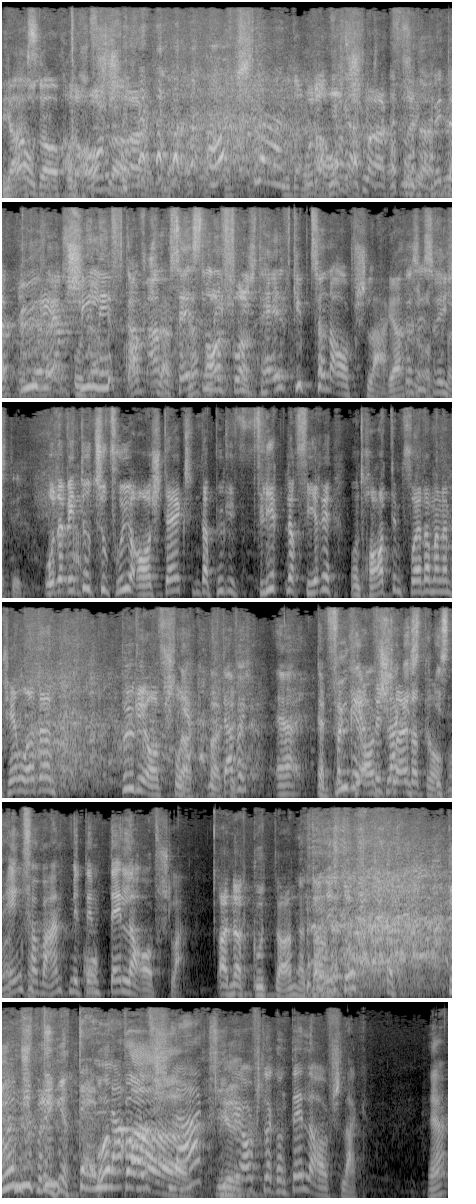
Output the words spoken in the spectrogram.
Ja, oder auch Oder Aufschlag. Aufschlag. Oder Aufschlag. vielleicht. Wenn der Bügel am Skilift, am, am Sessellift nicht hält, gibt es einen Aufschlag. Ja. Das ist richtig. Oder wenn du zu früh aussteigst und der Bügel fliegt nach Viere und haut dem Vordermann am Schädel, hat er einen Bügelaufschlag. Ich darf euch, äh, der Bügelaufschlag ist, Schleudertraum, ist ne? eng verwandt mit dem Telleraufschlag. ah, na gut, dann. Dann ist doch Turmspringen. Telleraufschlag. Bügelaufschlag und Telleraufschlag. Ja?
